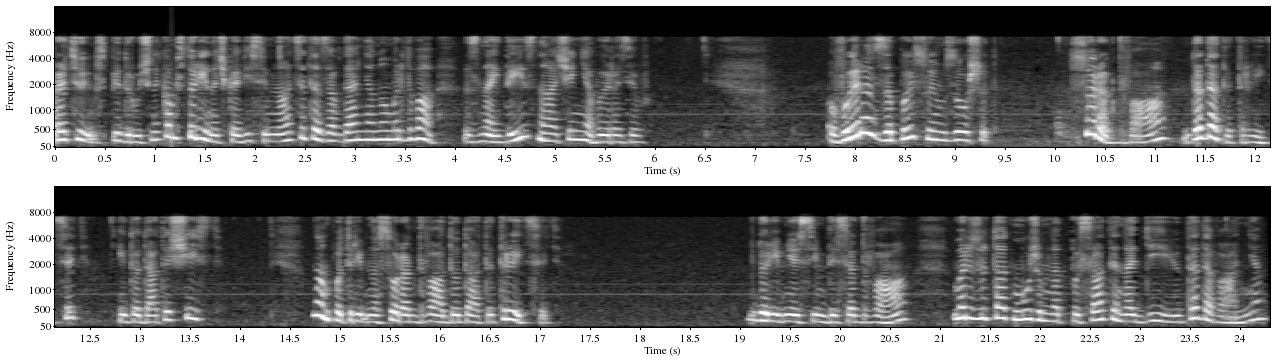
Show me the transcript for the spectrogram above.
Працюємо з підручником сторіночка 18 завдання номер 2 Знайди значення виразів. Вираз записуємо зошит. 42 додати 30 і додати 6. Нам потрібно 42 додати 30. Дорівнює 72. Ми результат можемо надписати над дією додавання.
